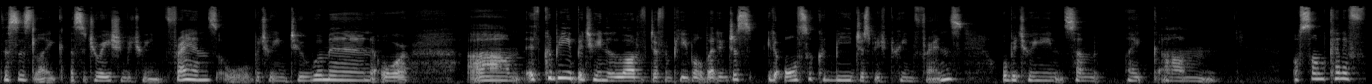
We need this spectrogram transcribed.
this is like a situation between friends or between two women or um, it could be between a lot of different people, but it just it also could be just between friends or between some like um, or some kind of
